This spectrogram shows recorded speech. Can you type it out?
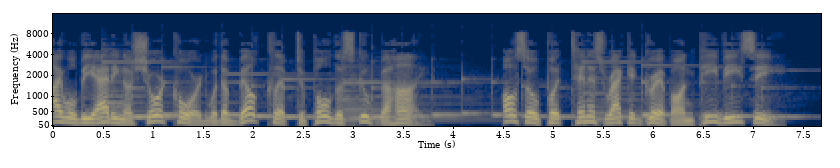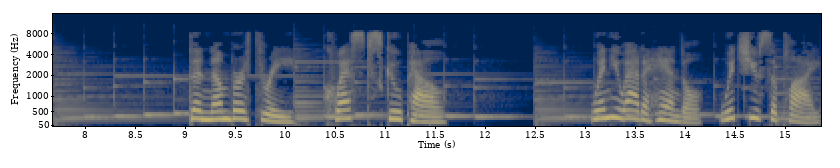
I will be adding a short cord with a belt clip to pull the scoop behind. Also put tennis racket grip on PVC. The number 3. Quest Scoopal. When you add a handle, which you supply,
